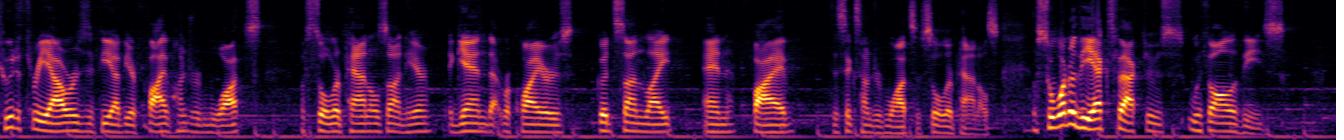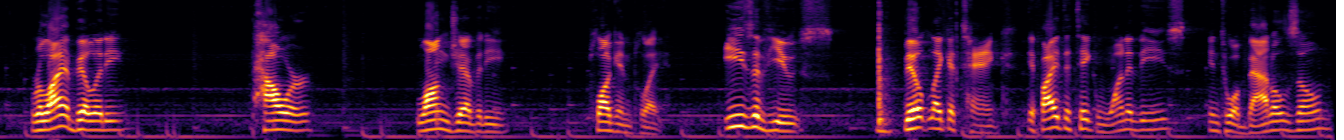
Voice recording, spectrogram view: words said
two to three hours if you have your 500 watts of solar panels on here. Again, that requires good sunlight and five to 600 watts of solar panels. So what are the X factors with all of these? Reliability, power, longevity, plug and play. Ease of use, built like a tank. If I had to take one of these into a battle zone,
